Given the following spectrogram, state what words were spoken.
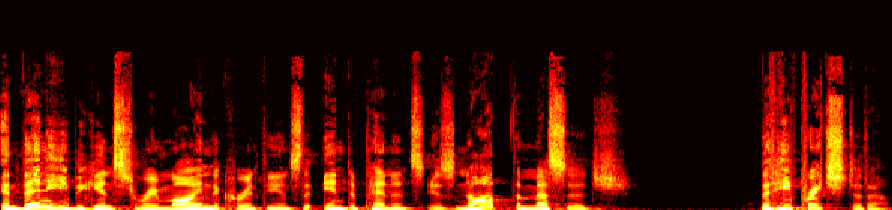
And then he begins to remind the Corinthians that independence is not the message that he preached to them.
